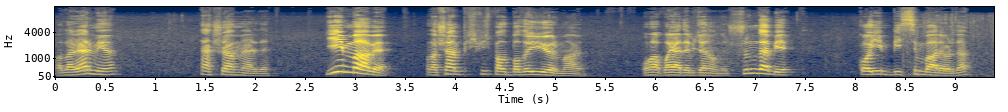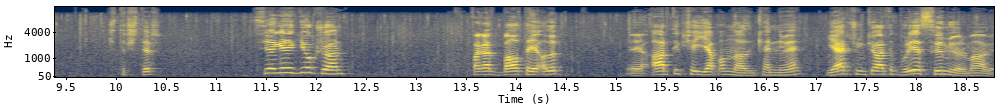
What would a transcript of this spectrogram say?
Valla vermiyor. Heh şu an verdi. Yiyeyim mi abi? Valla şu an pişmiş bal balığı yiyorum abi. Oha bayağı da bir can oldu. Şunu da bir koyayım bitsin bari orada. Çıtır çıtır. Suya gerek yok şu an. Fakat baltayı alıp e, artık şey yapmam lazım kendime. Yer çünkü artık buraya sığmıyorum abi.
